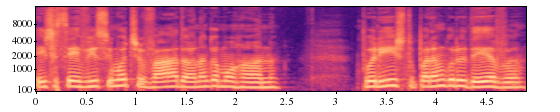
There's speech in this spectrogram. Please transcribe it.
este serviço imotivado a Ananga Mohana. Por isto, Param Gurudeva,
